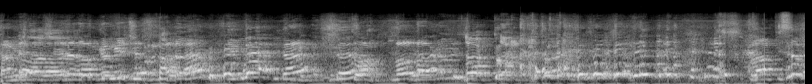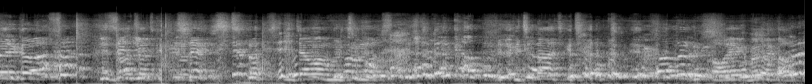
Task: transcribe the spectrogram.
Sen bizim şeyle dalga mı geçiyorsun? lan? Ha? Ha? Lan dalga mı geçiyorsun? Lan pis Amerikalı. Pis bir şey. Camam burçum Kıçını aç kıçını. Havaya böyle kaldı.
